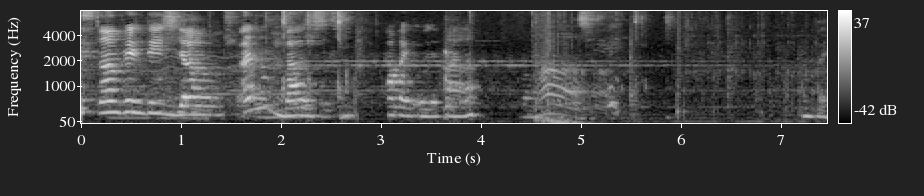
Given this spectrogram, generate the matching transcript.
stomp hindi jump. Anong bag? Okay, ulit na. Okay.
